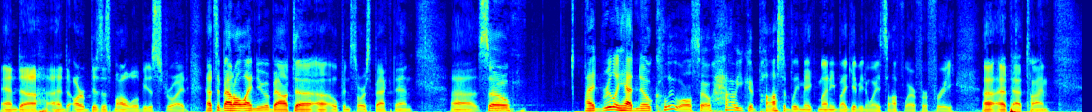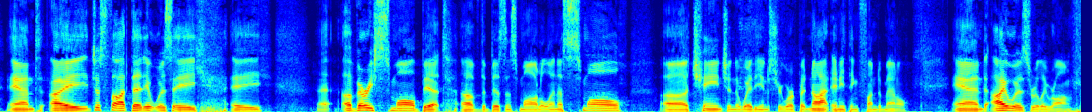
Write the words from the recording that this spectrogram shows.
and uh, and our business model will be destroyed. That's about all I knew about uh, uh, open source back then. Uh, so. I really had no clue also how you could possibly make money by giving away software for free at that time. And I just thought that it was a, a, a very small bit of the business model and a small uh, change in the way the industry worked, but not anything fundamental. And I was really wrong.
